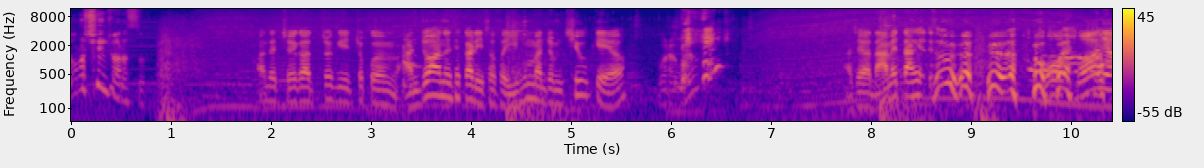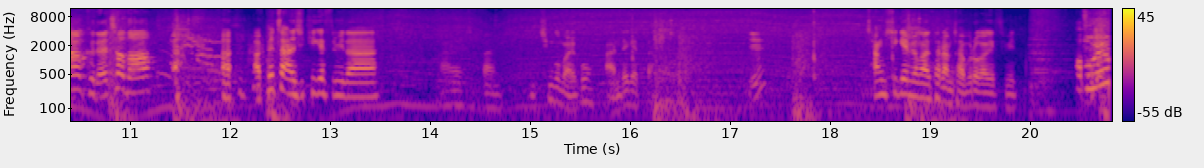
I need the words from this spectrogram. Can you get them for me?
떨어지는 줄 알았어 아, 근데 제가 저기 조금 안 좋아하는 색깔이 있어서 이분만 좀 치울게요. 뭐라고요? 아, 제가 남의 땅에서 어, 뭐하냐 그 내 차다 아, 폐차 안 시키겠습니다. 아, 참. 이 친구 말고 안 되겠다. 예? 창식의 명한 사람 잡으러 가겠습니다. 아 왜요?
